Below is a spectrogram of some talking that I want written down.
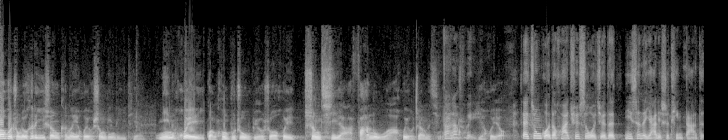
包括肿瘤科的医生，可能也会有生病的一天。您会管控不住，比如说会生气啊、发怒啊，会有这样的情况？当然会也会有。在中国的话，确实我觉得医生的压力是挺大的，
